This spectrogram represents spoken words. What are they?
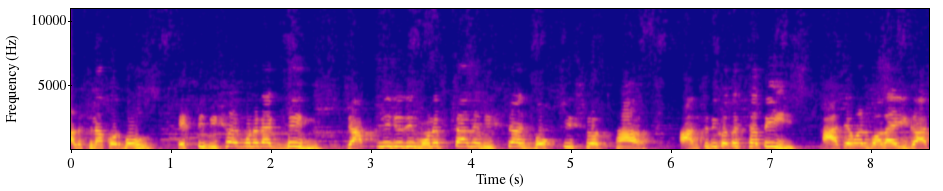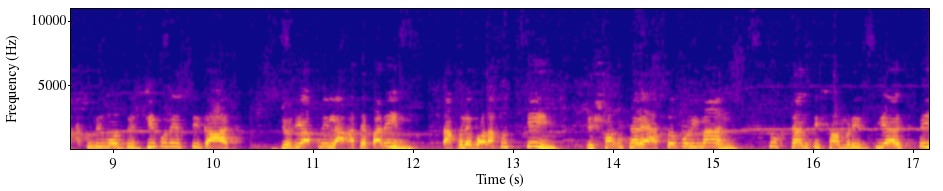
আলোচনা করব। একটি বিষয় মনে রাখবেন, যে আপনি যদি মনে প্রাণে বিশ্বাস, ভক্তি, শ্রদ্ধা, আন্তরিকতার সাথেই আজ আমার বলা এই গাছগুলির মধ্যে যে কোনো একটি গাছ যদি আপনি লাগাতে পারেন, তাহলে বলা হচ্ছেই যে সংসারে এত পরিমাণ সুখ, শান্তি, সমৃদ্ধি আসবে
